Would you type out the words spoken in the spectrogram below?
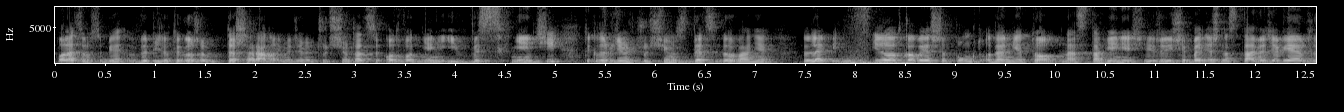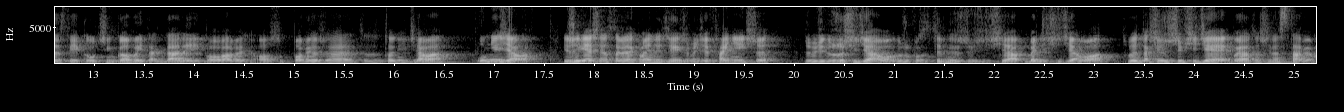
polecam sobie wypić do tego, że też rano nie będziemy czuć się tacy odwodnieni i wyschnięci, tylko też będziemy czuć się zdecydowanie lepiej. I dodatkowy jeszcze punkt ode mnie to nastawienie się. Jeżeli się będziesz nastawiać, ja wiem, że to jest takie coachingowe i tak dalej i połowa osób powie, że to, to nie działa. U mnie działa Jeżeli ja się nastawię na kolejny dzień, że będzie fajniejszy, że będzie dużo się działo, dużo pozytywnych rzeczy będzie się, będzie się działo, to powiem tak się rzeczywiście dzieje, bo ja na to się nastawiam.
